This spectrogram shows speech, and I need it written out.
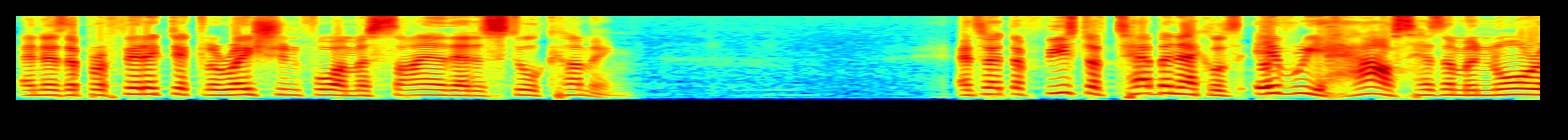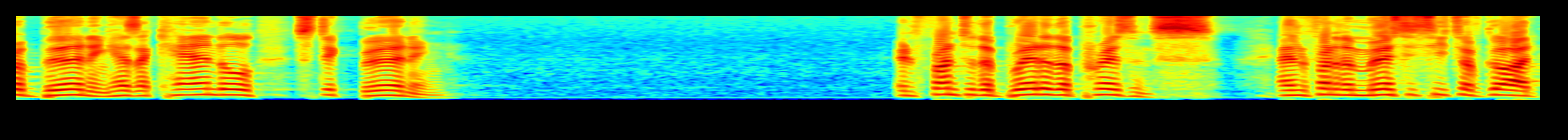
and as a prophetic declaration for a Messiah that is still coming. And so at the Feast of Tabernacles, every house has a menorah burning, has a candlestick burning in front of the bread of the presence and in front of the mercy seat of God.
